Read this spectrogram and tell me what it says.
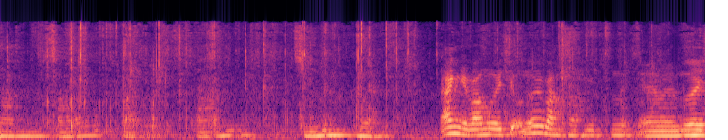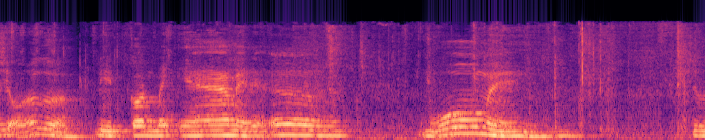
năm sáu bảy tám chín mười. Anh phải vào 10 triệu nữa bằng Mẹ mày 10 triệu nữa cơ. Địt con mẹ nhà mày ờ. bố mày trừ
